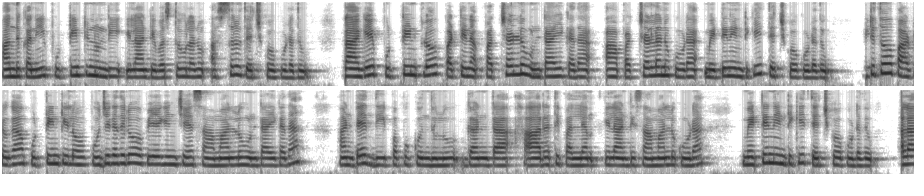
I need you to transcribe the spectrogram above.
అందుకని పుట్టింటి నుండి ఇలాంటి వస్తువులను అస్సలు తెచ్చుకోకూడదు. అలాగే పుట్టింట్లో పట్టిన పచ్చళ్ళు ఉంటాయి కదా ఆ పచ్చళ్ళను కూడా మెట్టినింటికి తెచ్చుకోకూడదు. వీటితో పాటుగా పుట్టింటిలో పూజగదిలో ఉపయోగించే సామాన్లు ఉంటాయి కదా అంటే దీపపు కుందులు గంట హారతి పళ్ళెం ఇలాంటి సామాన్లు కూడా మెట్టినింటికి తెచ్చుకోకూడదు. అలా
